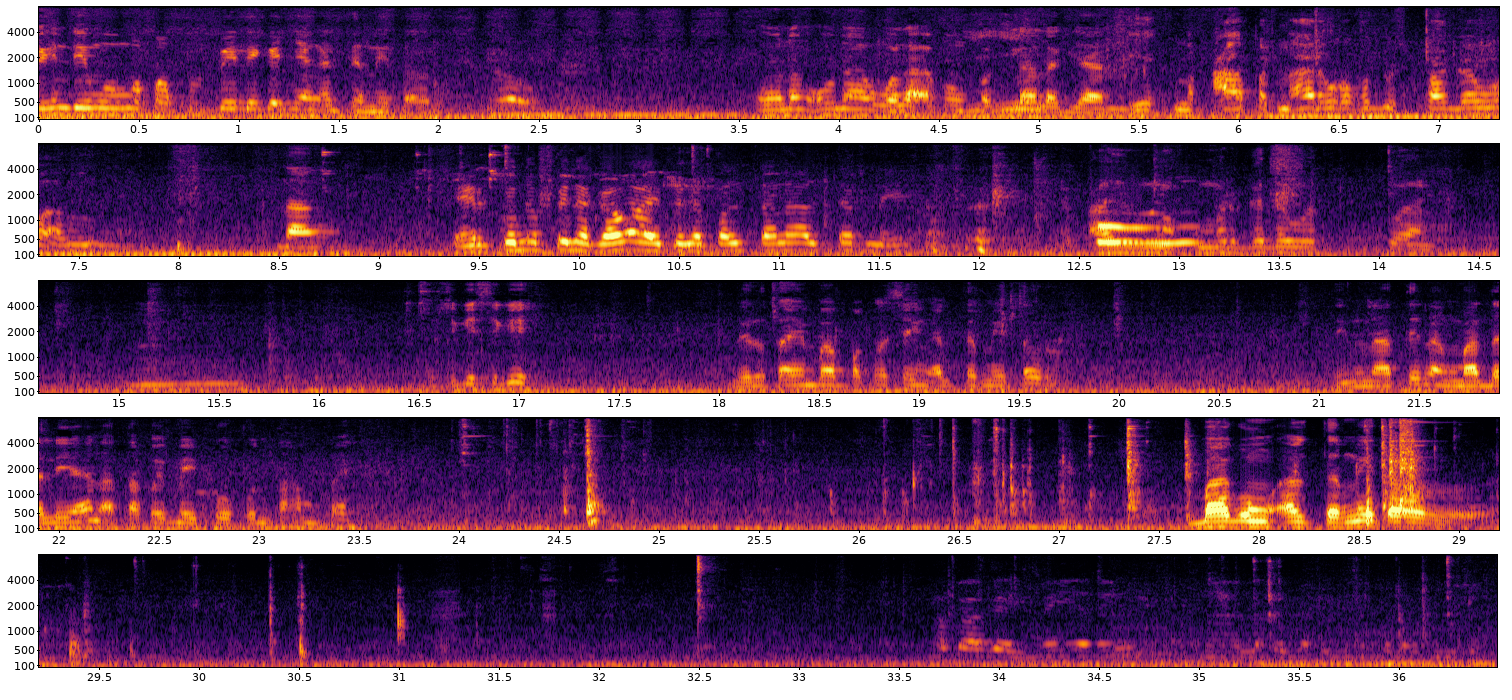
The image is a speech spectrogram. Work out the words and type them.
Ako hindi mo mapapabili ganyang alternator. Unang-una, wala akong paglalagyan Nakaapat na araw ako doon sa pagawa ang ng Aircon ang pinagawa, ay pinapalitan na alternator. ayaw na kumarga daw at kuhan. Mm. Sige, sige. Meron tayong babaklasing alternator. Tingnan natin ang madalian at ako'y may pupuntahan pa eh. Bagong alternator. Abagay, may ano yun, nalaki-laki na pala dito.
